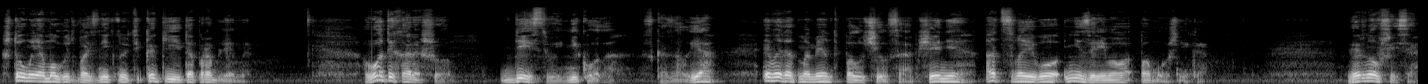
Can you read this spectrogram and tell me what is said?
что у меня могут возникнуть какие-то проблемы. Вот и хорошо. Действуй, Никола, сказал я и в этот момент получил сообщение от своего незримого помощника. Вернувшийся,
